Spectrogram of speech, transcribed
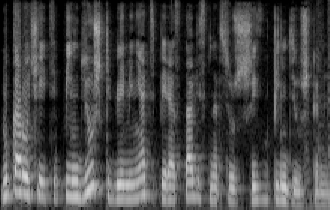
Ну, короче, эти пиндюшки для меня теперь остались на всю жизнь пиндюшками.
